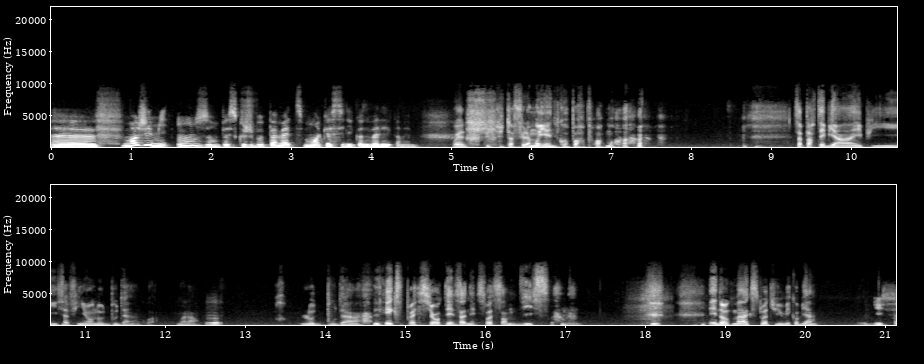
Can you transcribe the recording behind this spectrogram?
Euh, moi j'ai mis 11 parce que je veux pas mettre moins qu'à Silicon Valley quand même. Ouais, tu t'as fait la moyenne, quoi, par rapport à moi. ça partait bien et puis ça finit en autre boudin, quoi. Voilà. Mm. L'autre boudin, l'expression des années 70. et donc Max, toi tu lui mets combien? 10.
